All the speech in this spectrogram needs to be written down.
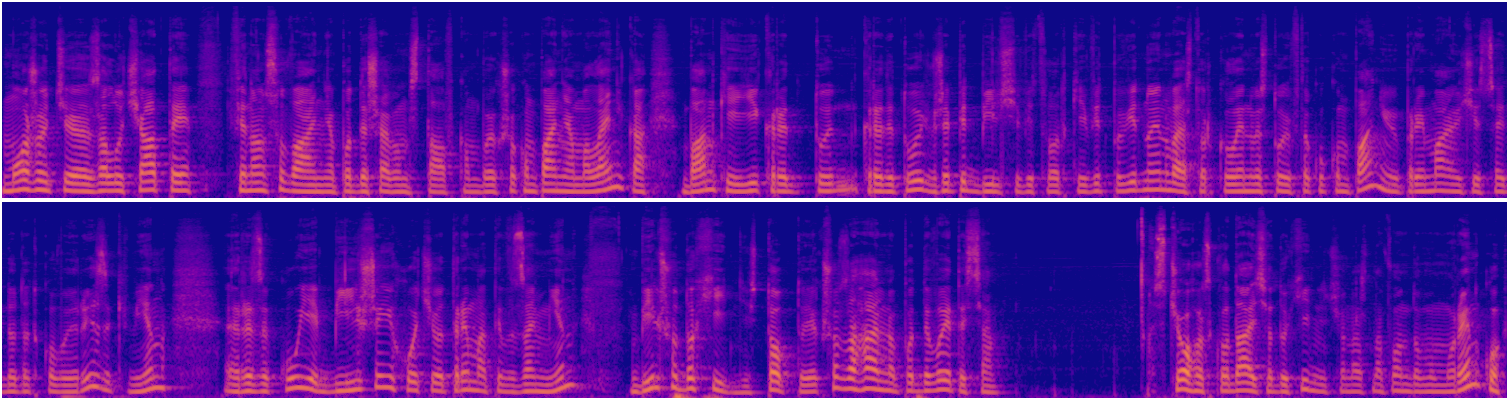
можуть е, залучати фінансування по дешевим ставкам, бо якщо компанія маленька, банки її кредиту- кредитують вже під більші відсотки. Відповідно, інвестор, коли інвестує в таку компанію, приймаючи цей додатковий ризик, він ризикує більше і хоче отримати взамін більшу дохідність. Тобто, якщо загально подивитися. З чого складається дохідність у нас на фондовому ринку,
